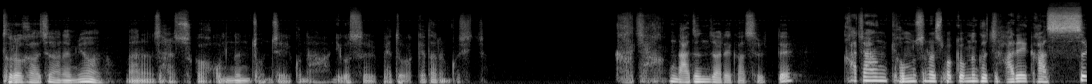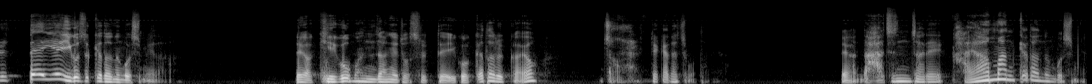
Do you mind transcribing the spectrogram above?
들어가지 않으면 나는 살 수가 없는 존재이구나. 이것을 베드로가 깨달은 것이죠. 가장 낮은 자리에 갔을 때 가장 겸손할 수밖에 없는 그 자리에 갔을 때에 이것을 깨닫는 것입니다. 내가 기고만장해졌을 때 이걸 깨달을까요? 절대 깨닫지 못합니다. 내가 낮은 자리에 가야만 깨닫는 것입니다.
